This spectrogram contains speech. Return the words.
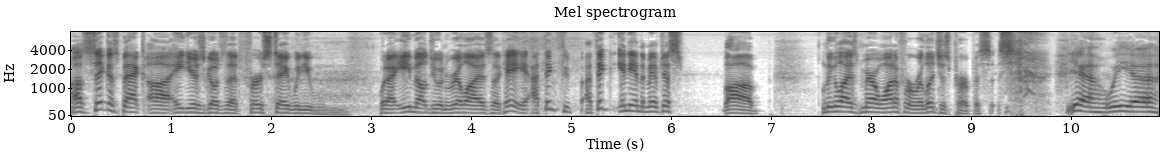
Uh, so take us back uh, eight years ago to that first day when you when I emailed you and realized like, hey, I think the, I think Indiana may have just uh, legalized marijuana for religious purposes. yeah, we. Uh,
